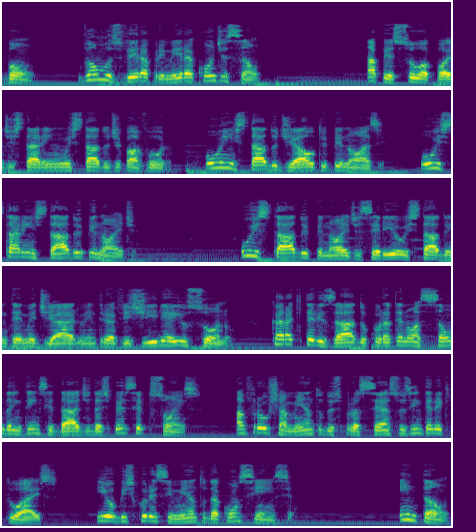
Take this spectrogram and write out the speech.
Bom, vamos ver a primeira condição. A pessoa pode estar em um estado de pavor, ou em estado de auto-hipnose, ou estar em estado hipnoide. O estado hipnoide seria o estado intermediário entre a vigília e o sono, caracterizado por atenuação da intensidade das percepções, afrouxamento dos processos intelectuais, e obscurecimento da consciência. Então,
